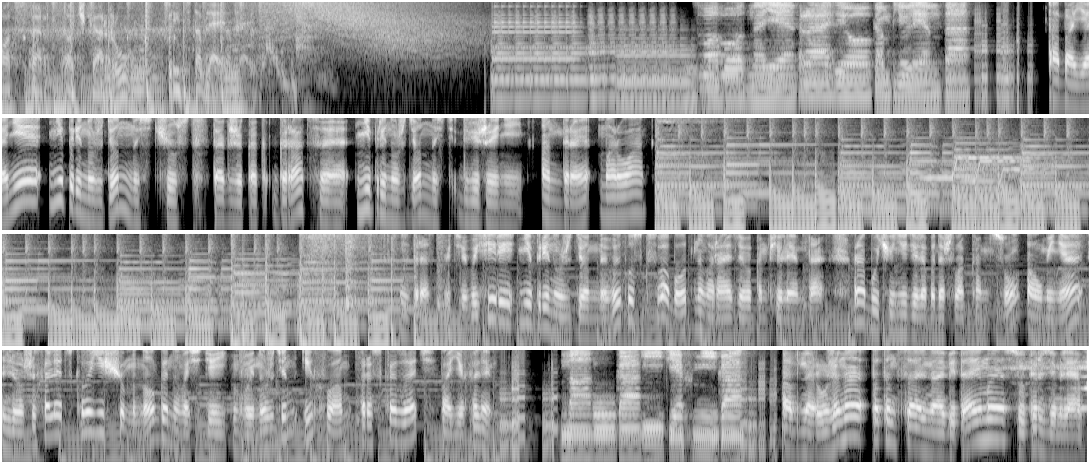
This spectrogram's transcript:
Отстар.ру представляет. Свободное радио Компьюлента. Обаяние – непринужденность чувств, так же как грация – непринужденность движений. Андре Маруа Здравствуйте! В эфире непринужденный выпуск свободного радиокомпьюлента. Рабочая неделя подошла к концу, а у меня, Лёши Халецкого, еще много новостей. Вынужден их вам рассказать. Поехали! Наука и техника. Обнаружена потенциально обитаемая суперземля.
